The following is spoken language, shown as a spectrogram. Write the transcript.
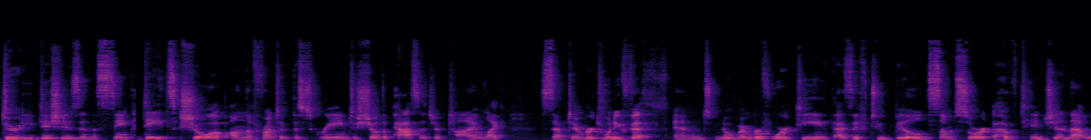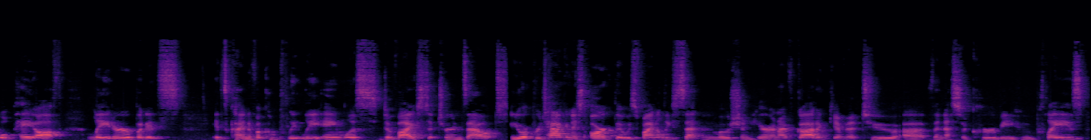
dirty dishes in the sink. Dates show up on the front of the screen to show the passage of time, like September 25th and November 14th, as if to build some sort of tension that will pay off later, but it's it's kind of a completely aimless device, it turns out. Your protagonist arc, though, is finally set in motion here, and I've got to give it to uh, Vanessa Kirby, who plays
